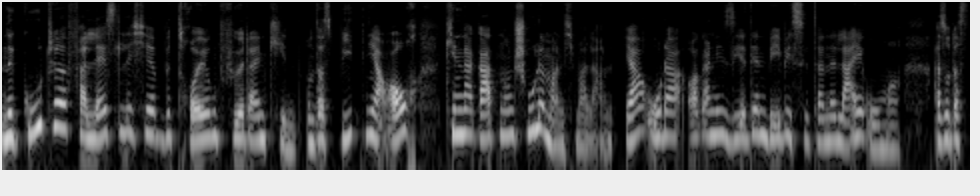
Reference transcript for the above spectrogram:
eine gute, verlässliche Betreuung für dein Kind. Und das bieten ja auch Kindergarten und Schule manchmal an. Ja, oder organisier dir einen Babysitter, eine Leihoma. Also das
